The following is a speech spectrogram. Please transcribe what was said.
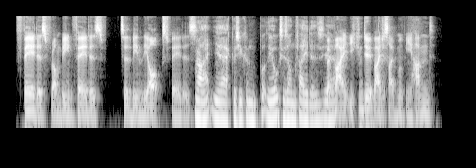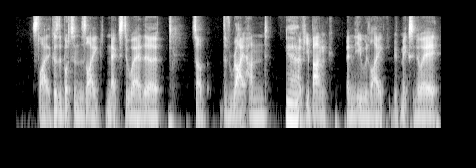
faders from being faders to being the aux faders. Right, yeah, because you can put the auxes on faders. Yeah. But by you can do it by just like moving your hand slightly because the button's like next to where the sort of the right hand yeah. of your bank, and he would like be mixing away,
